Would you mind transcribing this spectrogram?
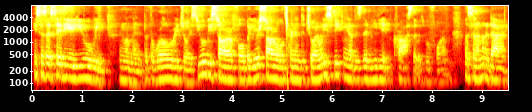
he says, I say to you, you will weep and lament, but the world will rejoice. You will be sorrowful, but your sorrow will turn into joy. What he's speaking of is the immediate cross that was before him. Listen, I'm going to die.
